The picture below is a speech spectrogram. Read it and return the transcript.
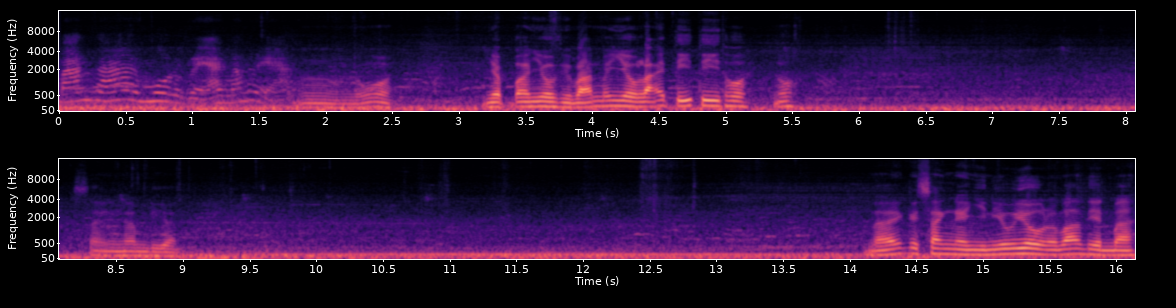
bán giá mua được rẻ anh bán rẻ. Ừ, đúng rồi. Nhập bao nhiêu thì bán bấy nhiêu lãi tí ti thôi đúng không xanh nam điền đấy cái xanh này nhìn yêu yêu là bao tiền bà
